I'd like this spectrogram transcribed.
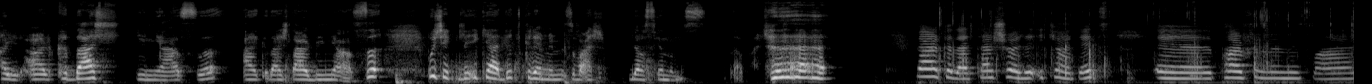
hayır arkadaş dünyası, arkadaşlar dünyası. Bu şekilde iki adet kremimiz var. Losyonumuz da var. Ve arkadaşlar şöyle 2 adet eee, parfümümüz var.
